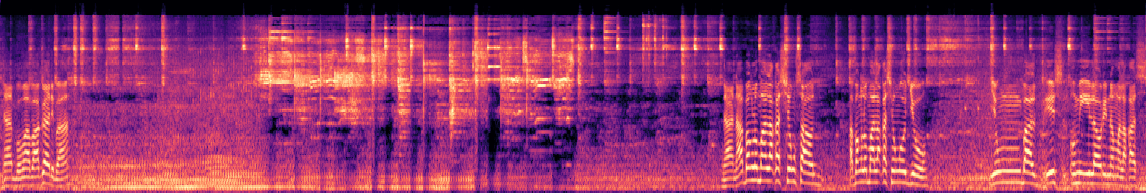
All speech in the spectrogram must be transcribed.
Yan, bumabaga, di ba? Yan, habang lumalakas yung sound, habang lumalakas yung audio, yung valve is umiilaw rin ng malakas.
